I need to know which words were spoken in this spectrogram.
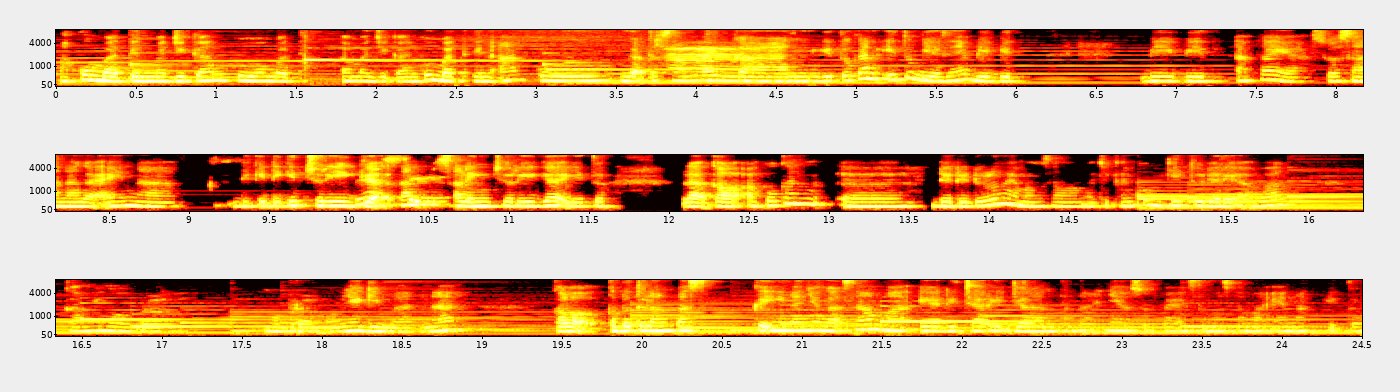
aku batin majikanku batin, uh, majikanku batin aku nggak tersampaikan hmm. gitu kan. Itu biasanya bibit bibit apa ya suasana nggak enak. Dikit-dikit curiga yes, iya kan saling curiga gitu. Lah kalau aku kan uh, dari dulu memang sama majikanku begitu. Dari awal kami ngobrol ngobrol maunya gimana kalau kebetulan pas keinginannya nggak sama ya dicari jalan tengahnya supaya sama-sama enak gitu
